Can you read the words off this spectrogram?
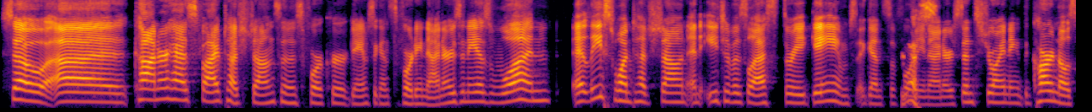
So uh Conner has five touchdowns in his four career games against the 49ers, and he has one at least one touchdown in each of his last three games against the 49ers yes. since joining the Cardinals.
